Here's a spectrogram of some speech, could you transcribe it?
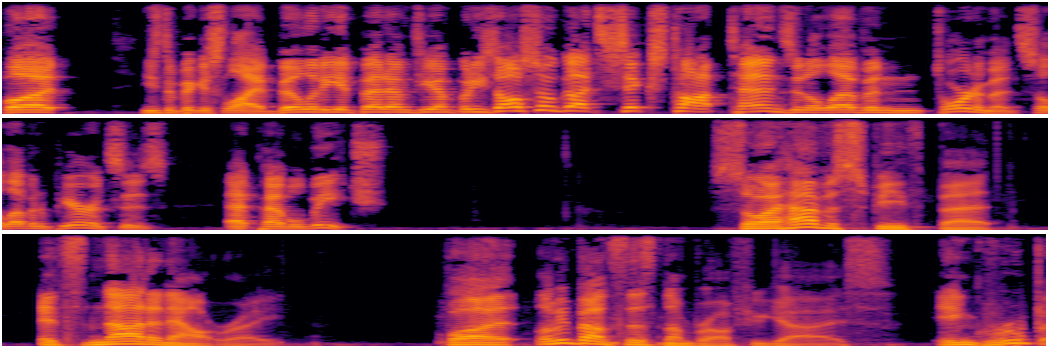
but he's the biggest liability at BetMGM. But he's also got six top tens in 11 tournaments, 11 appearances at Pebble Beach. So I have a Spieth bet. It's not an outright, but let me bounce this number off you guys. In Group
